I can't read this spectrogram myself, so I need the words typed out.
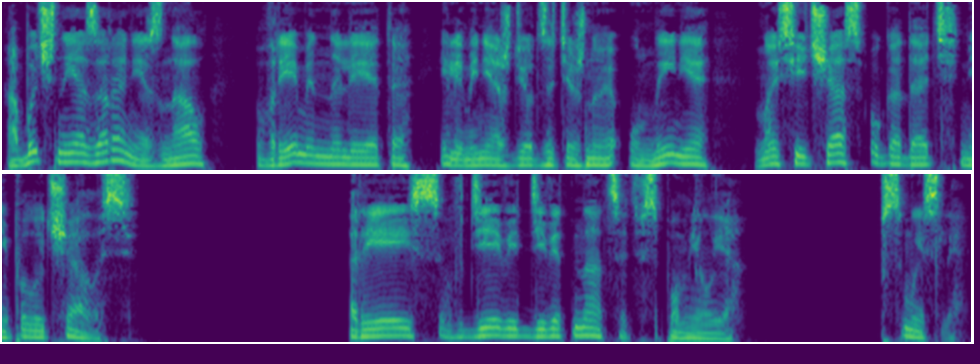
Обычно я заранее знал, временно ли это или меня ждет затяжное уныние, но сейчас угадать не получалось. «Рейс в 9.19», — вспомнил я. «В смысле?»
